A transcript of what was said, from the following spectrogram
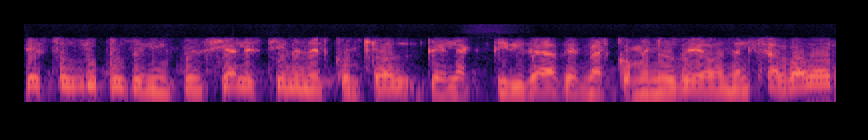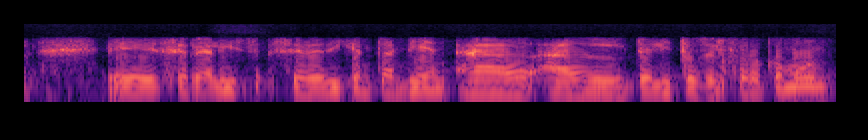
Estos grupos delincuenciales tienen el control de la actividad de narcomenudeo en El Salvador, eh, se, realiza, se dedican también a, a delitos del foro común.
